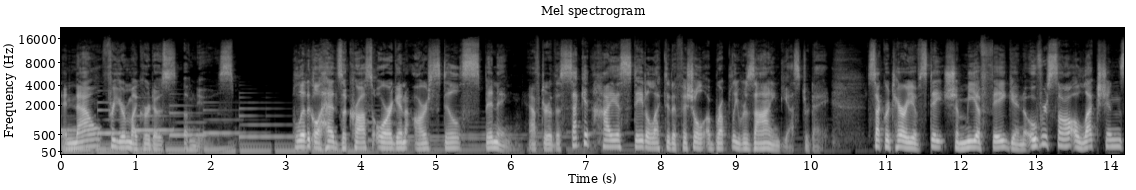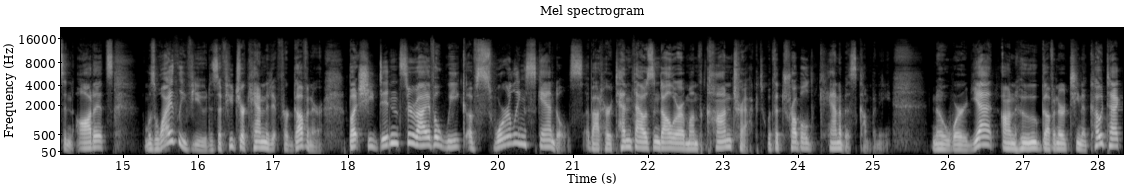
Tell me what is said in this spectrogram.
And now for your microdose of news. Political heads across Oregon are still spinning after the second highest state elected official abruptly resigned yesterday. Secretary of State Shemia Fagan oversaw elections and audits and was widely viewed as a future candidate for governor, but she didn't survive a week of swirling scandals about her $10,000 a month contract with a troubled cannabis company. No word yet on who Governor Tina Kotek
